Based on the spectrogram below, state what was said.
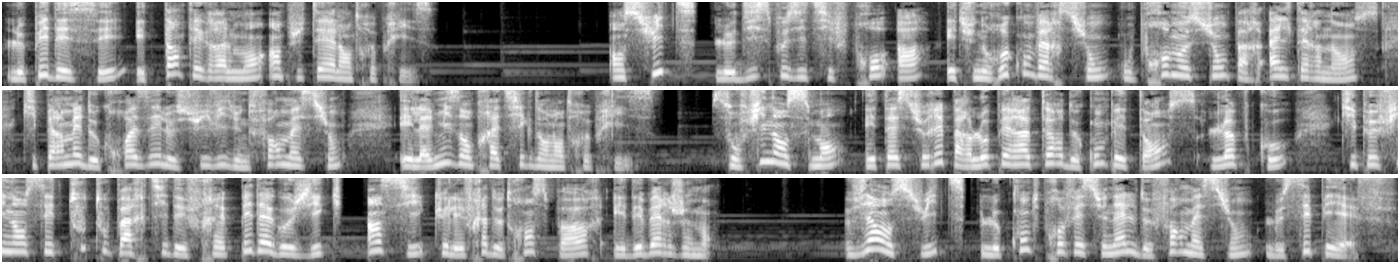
Le PDC est intégralement imputé à l'entreprise. Ensuite, le dispositif Pro-A est une reconversion ou promotion par alternance qui permet de croiser le suivi d'une formation et la mise en pratique dans l'entreprise. Son financement est assuré par l'opérateur de compétences, l'OPCO, qui peut financer tout ou partie des frais pédagogiques ainsi que les frais de transport et d'hébergement. Vient ensuite le compte professionnel de formation, le CPF.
